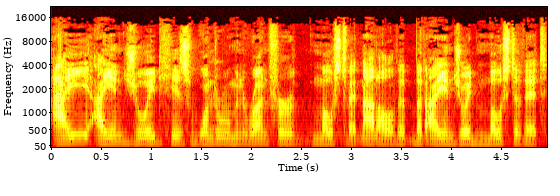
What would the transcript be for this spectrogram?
I I enjoyed his Wonder Woman run for most of it, not all of it, but I enjoyed most of it,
